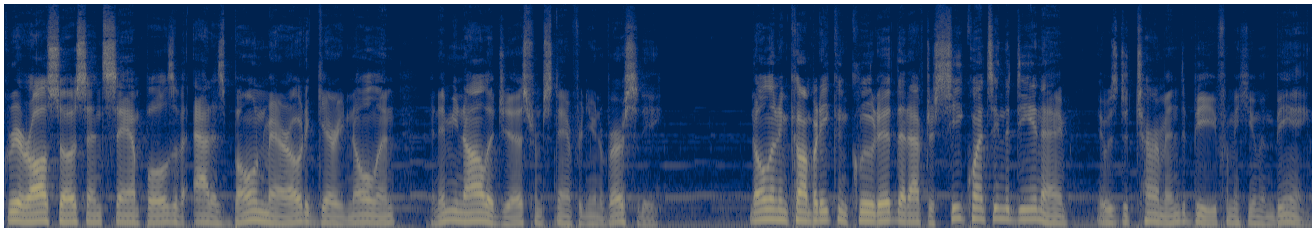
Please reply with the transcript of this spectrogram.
Greer also sent samples of Ata's bone marrow to Gary Nolan, an immunologist from Stanford University. Nolan and company concluded that after sequencing the DNA, it was determined to be from a human being.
